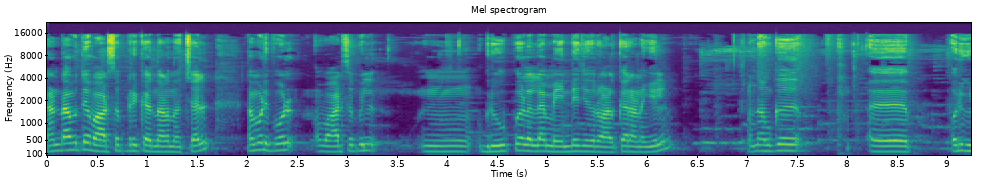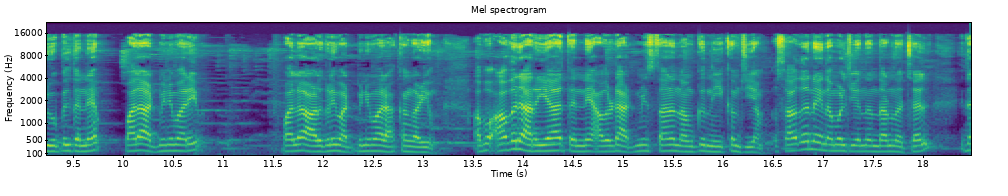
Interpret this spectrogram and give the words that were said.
രണ്ടാമത്തെ വാട്സപ്പ് ട്രിക്ക് എന്താണെന്ന് വെച്ചാൽ നമ്മളിപ്പോൾ വാട്സപ്പിൽ ഗ്രൂപ്പുകളെല്ലാം മെയിന്റെയിൻ ചെയ്യുന്ന ആൾക്കാരാണെങ്കിൽ നമുക്ക് ഒരു ഗ്രൂപ്പിൽ തന്നെ പല അഡ്മിനുമാരെയും പല ആളുകളെയും അഡ്മിനുമാരാക്കാൻ കഴിയും. അപ്പോൾ അവരറിയാതെ തന്നെ അവരുടെ അഡ്മിൻ സ്ഥാനം നമുക്ക് നീക്കം ചെയ്യാം. സാധാരണയായി നമ്മൾ ചെയ്യുന്നത് എന്താണെന്ന് വെച്ചാൽ ഇത്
